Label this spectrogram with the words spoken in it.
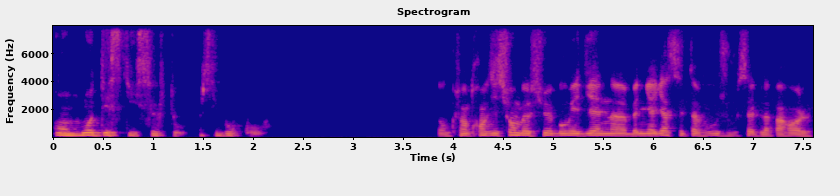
en modestie surtout. Merci beaucoup. Donc, en transition, Monsieur Boumedienne Benyaya, c'est à vous, je vous cède la parole.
